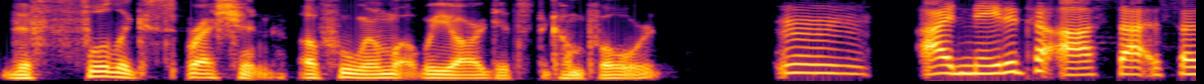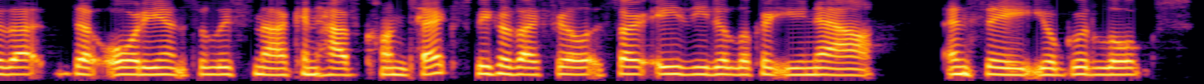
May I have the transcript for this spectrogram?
the full expression of who and what we are gets to come forward. Mm. I needed to ask that so that the audience, the listener, can have context because I feel it's so easy to look at you now and see your good looks,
